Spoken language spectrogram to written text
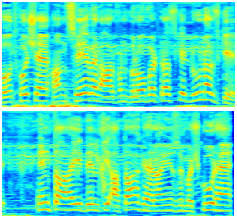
بہت خوش ہیں۔ ہم save and orphan global trust کے ڈونرز کے انتہائی دل کی عطا گہرائیوں سے مشکور ہیں۔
